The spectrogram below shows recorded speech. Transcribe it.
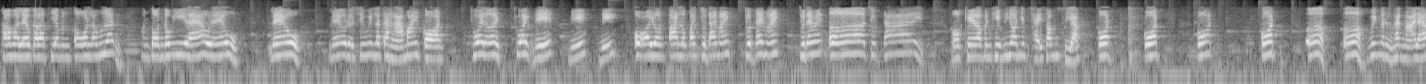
เข้ามาเร็วกาลาเทียมันโซนแล้วเพื่อน มันโซนเก้าอี้แล้วเร็ว เร็ว เร็วเดี๋ยวชีวิตเราจะหาไม้ก่อน ช่วยเลย ช่วยหนีหนีหนีโอ้ยโดนปานลงไปจุดได้ไหม จุดได้ไหม จุดได้ไหม เออ จุดได้ โอเค เราเป็นทีมที่ยอดเยี่ยมใช้ซ่อมเสียง กด กด กด กด เออ เออ วิ่งมาถึงแผ่นไม้แล้ว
